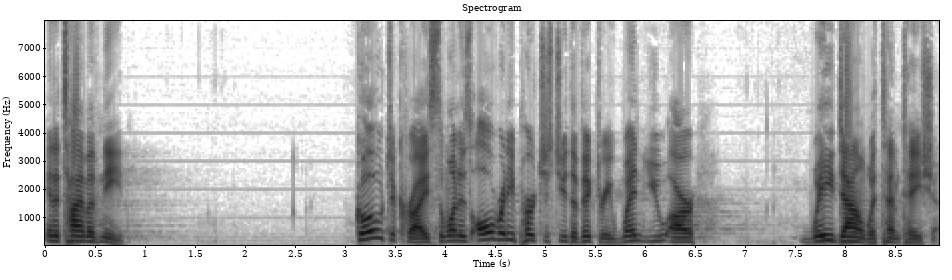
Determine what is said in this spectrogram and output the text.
in a time of need. Go to Christ, the one who's already purchased you the victory, when you are weighed down with temptation.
